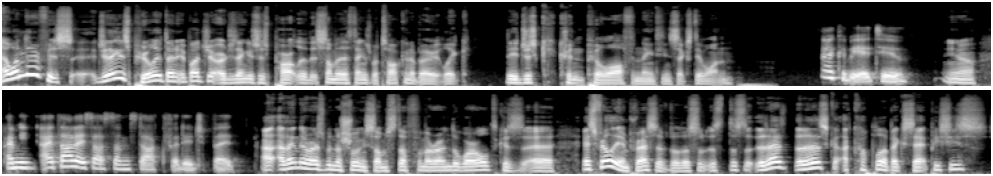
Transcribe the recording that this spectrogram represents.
I wonder if it's. Do you think it's purely down to budget, or do you think it's just partly that some of the things we're talking about, like they just couldn't pull off in 1961? That could be it too. You know, I mean, I thought I saw some stock footage, but I, I think there is when they're showing some stuff from around the world because uh, it's fairly impressive though. There's, there's, there's, there is there is a couple of big set pieces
